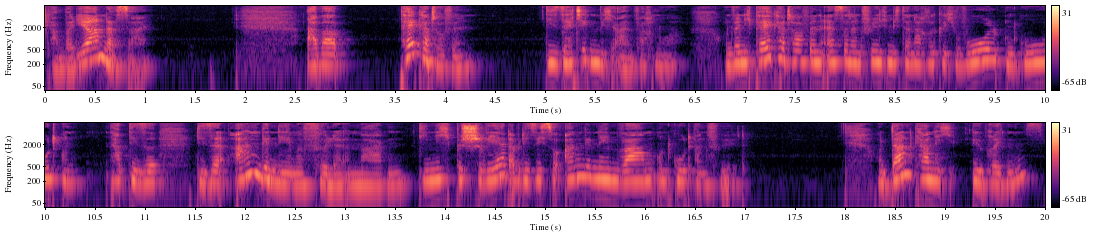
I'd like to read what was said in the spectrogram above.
Kann bei dir anders sein. Aber Pellkartoffeln, die sättigen mich einfach nur. Und wenn ich Pellkartoffeln esse, dann fühle ich mich danach wirklich wohl und gut und habe diese, diese angenehme Fülle im Magen, die nicht beschwert, aber die sich so angenehm warm und gut anfühlt. Und dann kann ich übrigens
